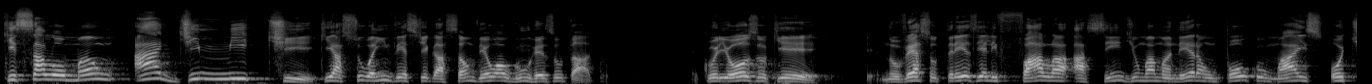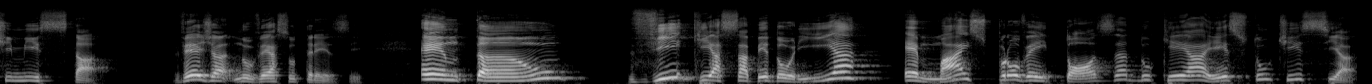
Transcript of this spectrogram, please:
que Salomão admite que a sua investigação deu algum resultado. É curioso que no verso 13 ele fala assim de uma maneira um pouco mais otimista. Veja no verso 13. Então vi que a sabedoria é mais proveitosa do que a estultícia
